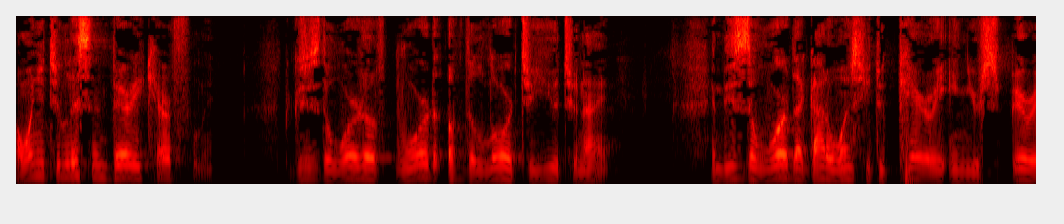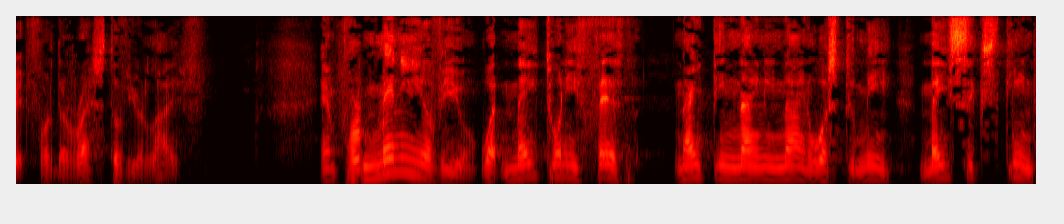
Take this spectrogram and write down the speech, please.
I want you to listen very carefully because it's the word of, word of the Lord to you tonight. And this is a word that God wants you to carry in your spirit for the rest of your life. And for many of you, what May 25th, 1999 was to me, May 16th,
